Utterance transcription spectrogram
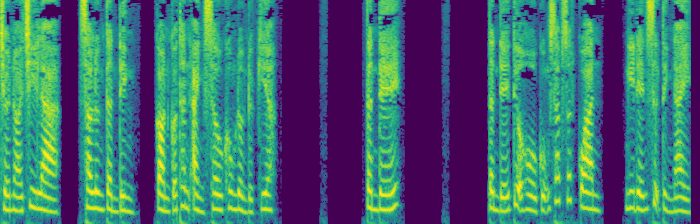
Chớ nói chi là, sau lưng tần đình, còn có thân ảnh sâu không lường được kia. Tần đế Tần đế tựa hồ cũng sắp xuất quan, nghĩ đến sự tình này,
